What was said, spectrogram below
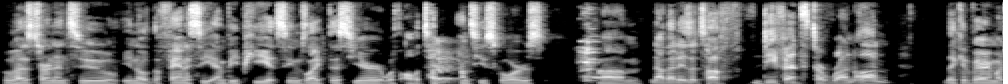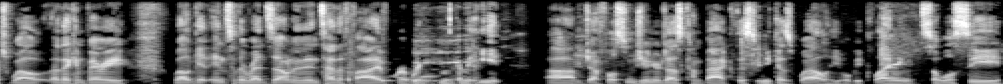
who has turned into, you know, the fantasy MVP, it seems like this year with all the touchdowns he scores. Um, now that is a tough defense to run on. They can very much well, they can very well get into the red zone and inside the five where Raheem is going to eat. Um, Jeff Wilson Jr. does come back this week as well. He will be playing. So we'll see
